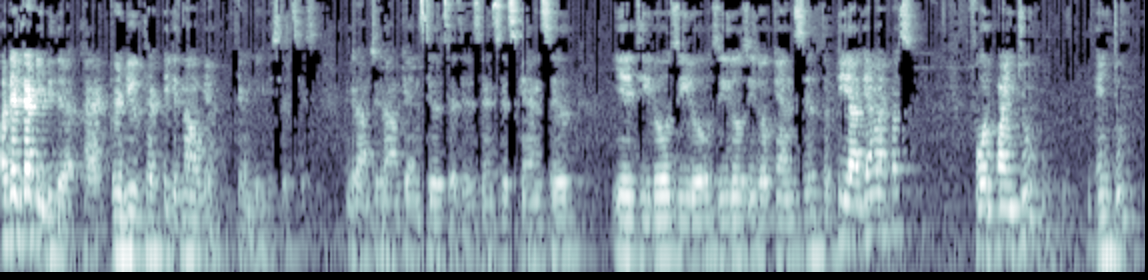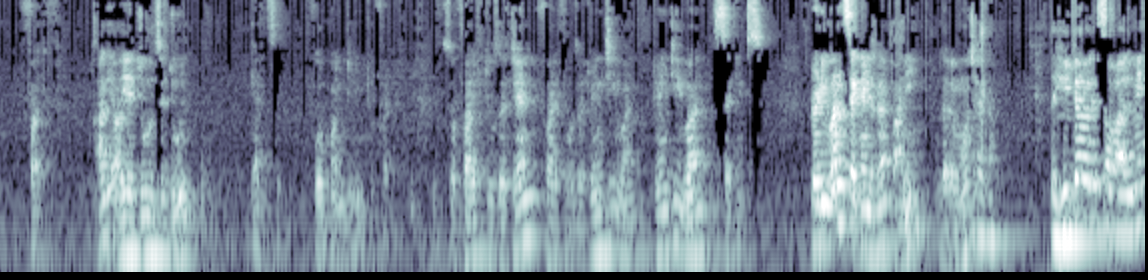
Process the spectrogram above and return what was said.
और डेल्टा टी भी दे रखा है। 20 टू 30 कितना हो गया? 10 डिग्री सेल्सियस ग्राम से ग्राम कैंसिल सेल्सियस कैंसिल ये zero zero zero zero cancel तो टी आ गया हमारे पास। 4.2 पॉइंट टू इंटू फाइव आ गया। और ये जूल से joule cancel 4.2 point two into five so five two ten five four twenty one twenty one seconds twenty one seconds में पानी गर्म हो जाएगा। तो हीटर वाले सवाल में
